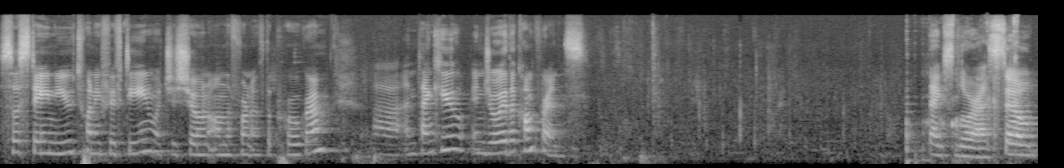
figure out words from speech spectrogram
SustainU2015, which is shown on the front of the program. Uh, and thank you. Enjoy the conference. Thanks, Laura. So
